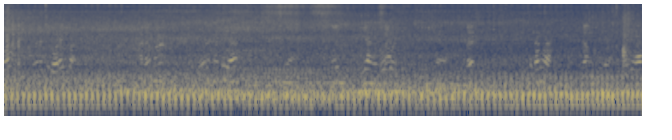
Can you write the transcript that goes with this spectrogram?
Pak, ada nasi goreng, Pak? Ada, Pak. Boleh satu ya? Iya. Iya, boleh. Eh, sedang lah? Sedang. Sedang ya?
